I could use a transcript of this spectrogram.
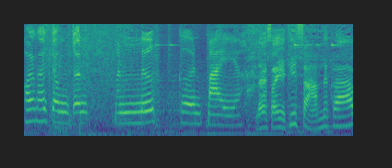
ค่อยๆจมจนมันลึกเกินไปอะค่ะและสาเหตุที่ 3 นะครับ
